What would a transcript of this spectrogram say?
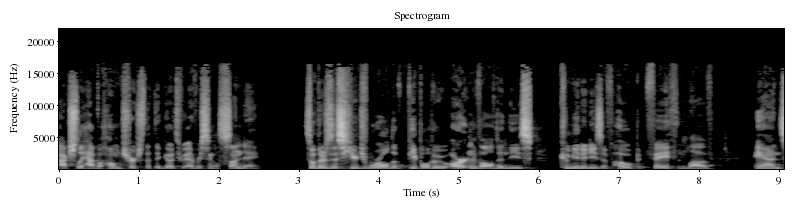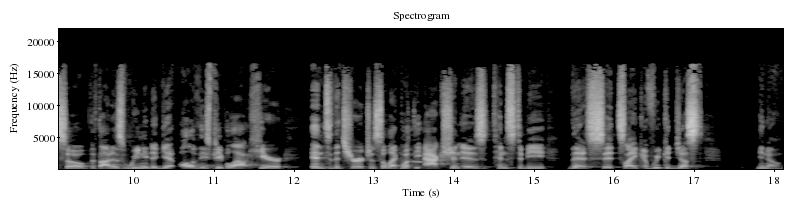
actually have a home church that they go to every single Sunday. So there's this huge world of people who aren't involved in these communities of hope and faith and love. And so the thought is we need to get all of these people out here into the church. And so like what the action is tends to be this. It's like if we could just, you know,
